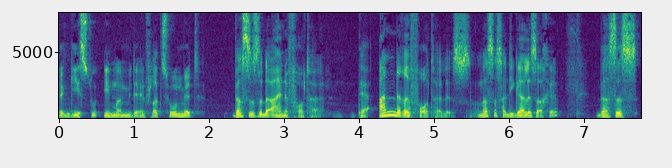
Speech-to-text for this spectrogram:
dann gehst du immer mit der Inflation mit. Das ist der eine Vorteil. Der andere Vorteil ist, und das ist halt die geile Sache, dass es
